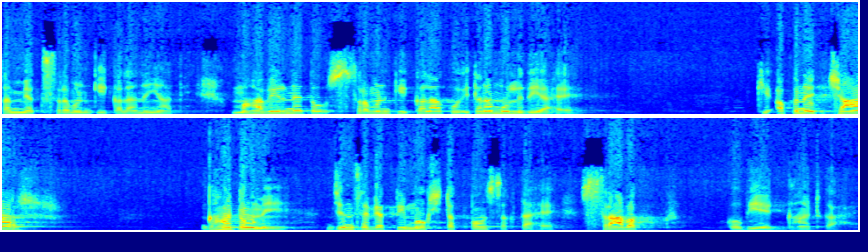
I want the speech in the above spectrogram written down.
सम्यक श्रवण की कला नहीं आती। महावीर ने तो श्रवण की कला को इतना मूल्य दिया है कि अपने चार घाटों में जिनसे व्यक्ति मोक्ष तक पहुँच सकता है, श्रावक को भी एक घाट का है।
